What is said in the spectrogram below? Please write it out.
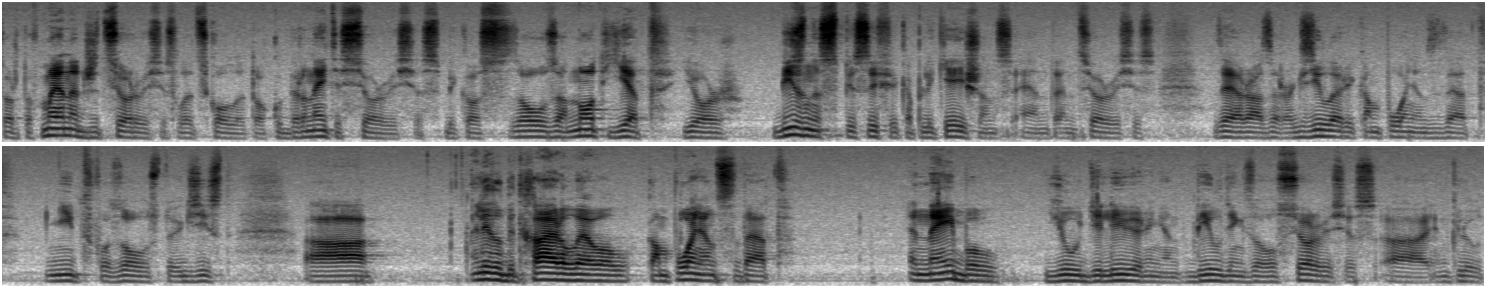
sort of managed services, let's call it, or Kubernetes services, because those are not yet your business-specific applications and, and services. There are other auxiliary components that need for those to exist. Uh, a little bit higher level components that enable you delivering and building those services uh, include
